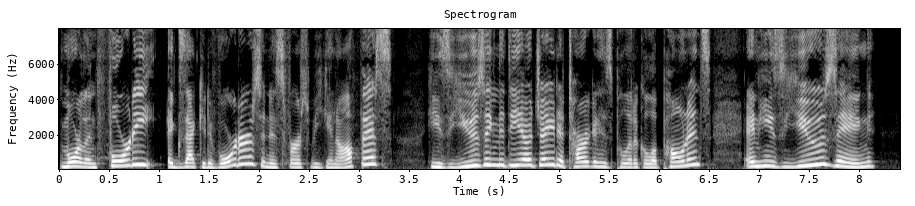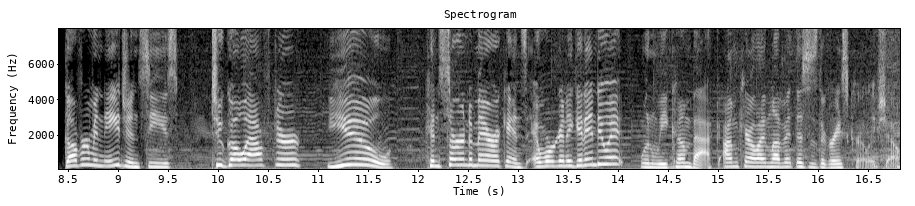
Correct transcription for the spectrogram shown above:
more than 40 executive orders in his first week in office. He's using the DOJ to target his political opponents, and he's using government agencies to go after you, concerned Americans. And we're going to get into it when we come back. I'm Karoline Leavitt. This is The Grace Curley Show.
